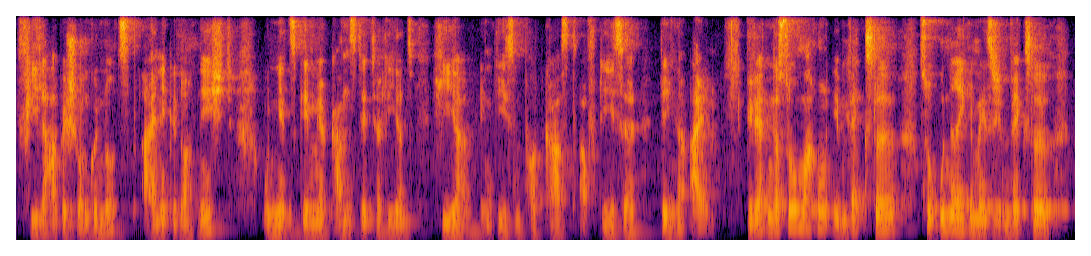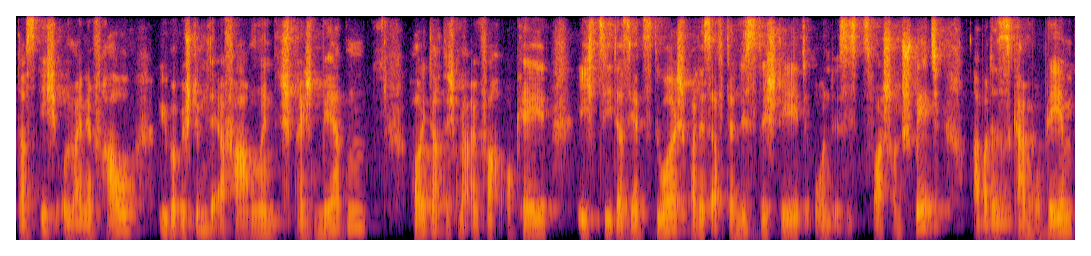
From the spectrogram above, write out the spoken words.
Viele habe ich schon genutzt, einige noch nicht. Und jetzt gehen wir ganz detailliert hier in diesem Podcast auf diese Dinge ein. Wir werden das so machen im Wechsel, so unregelmäßig im Wechsel, dass ich und meine Frau über bestimmte Erfahrungen sprechen werden. Heute dachte ich mir einfach, okay, ich ziehe das jetzt durch, weil es auf der Liste steht und es ist zwar schon spät, aber das ist kein Problem.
